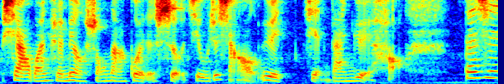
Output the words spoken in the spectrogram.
下完全没有收纳柜的设计，我就想要越简单越好。但是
